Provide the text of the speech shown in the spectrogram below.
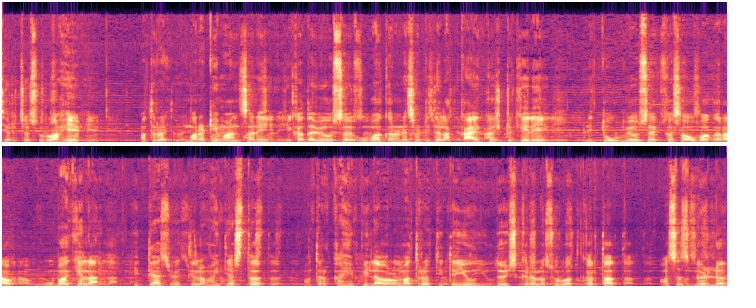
चर्चा सुरू आहे. मात्र मराठी माणसाने एखादा व्यवसाय उभा करण्यासाठी त्याला काय कष्ट केले आणि तो व्यवसाय कसा उभा करा उभा केला हे त्याच व्यक्तीला माहिती असतं. मात्र काही पिलावर मात्र तिथे येऊन द्वेष करायला सुरुवात करतात. असंच घडलं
